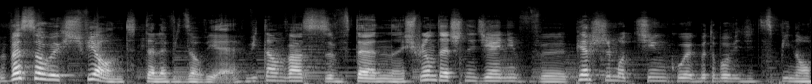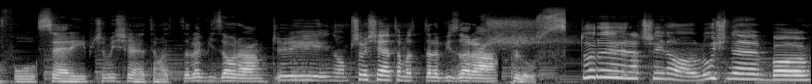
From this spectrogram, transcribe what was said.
Wesołych świąt, telewidzowie! Witam was w ten świąteczny dzień, w pierwszym odcinku, jakby to powiedzieć, spin-offu serii Przemyślenia na temat telewizora, czyli no, Przemyślenia na temat telewizora plus, który raczej no, luźny, bo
